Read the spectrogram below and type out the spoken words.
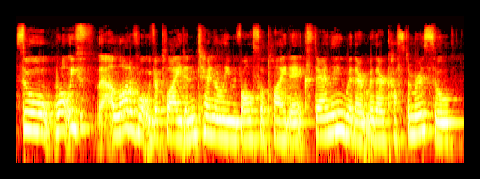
So what we've a lot of what we've applied internally, we've also applied externally with our with our customers. So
